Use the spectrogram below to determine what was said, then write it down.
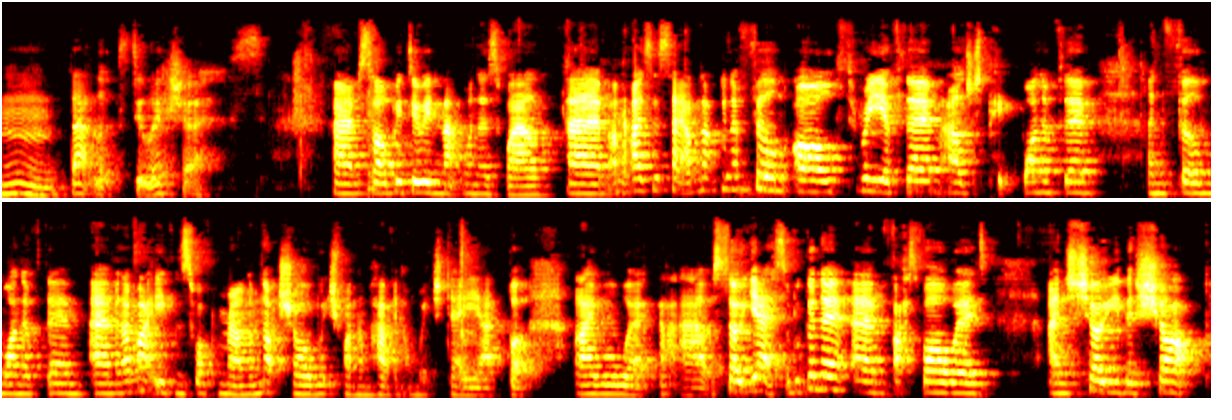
Mmm, that looks delicious. Um, so I'll be doing that one as well. Um, as I say, I'm not going to film all three of them. I'll just pick one of them and film one of them. Um, and I might even swap them around. I'm not sure which one I'm having on which day yet, but I will work that out. So yeah, so we're going to um, fast forward and show you the shop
